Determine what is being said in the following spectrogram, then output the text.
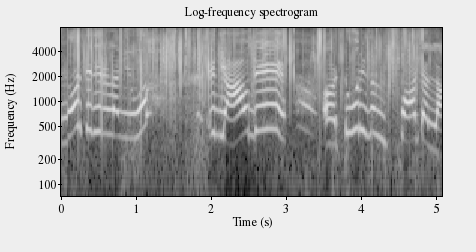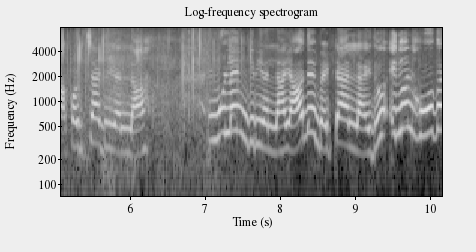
ನೋಡ್ತಿದ್ದೀರಲ್ಲ ನೀವು? ಇದು ಯಾವುದೇ ಟೂರಿಸಂ ಸ್ಪಾಟ್ ಅಲ್ಲ, ಕೊಡ್ಚಾದ್ರಿ ಅಲ್ಲ. ಮುಳ್ಳಯ್ಯನಗಿರಿ ಅಲ್ಲ, ಯಾವುದೇ ಬೆಟ್ಟ ಅಲ್ಲ ಇದು. ಇದೊಂದು ಹೋಗೋ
